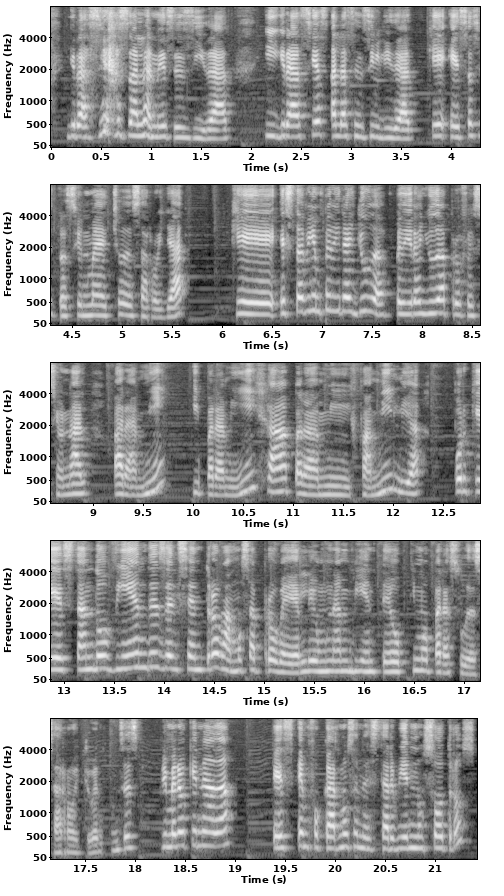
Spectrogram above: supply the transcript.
gracias a la necesidad y gracias a la sensibilidad que esa situación me ha hecho desarrollar, que está bien pedir ayuda, pedir ayuda profesional para mí y para mi hija, para mi familia, porque estando bien desde el centro vamos a proveerle un ambiente óptimo para su desarrollo. Entonces, primero que nada, es enfocarnos en estar bien nosotros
